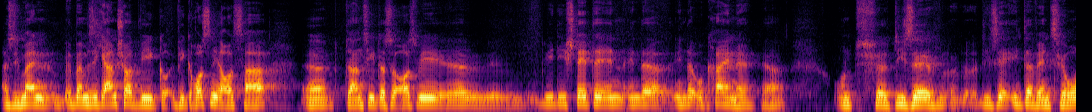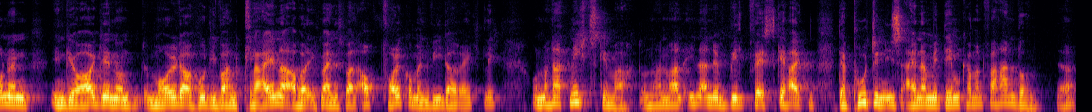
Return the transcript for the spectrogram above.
Also ich meine, wenn man sich anschaut, wie, wie Grosny aussah, äh, dann sieht das so aus wie, äh, wie die Städte in, in, der, in der Ukraine. Ja? Und diese, diese Interventionen in Georgien und Moldau, gut, die waren kleiner, aber ich meine, es waren auch vollkommen widerrechtlich. Und man hat nichts gemacht. Und man hat ihn an dem Bild festgehalten, der Putin ist einer, mit dem kann man verhandeln. Ja?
